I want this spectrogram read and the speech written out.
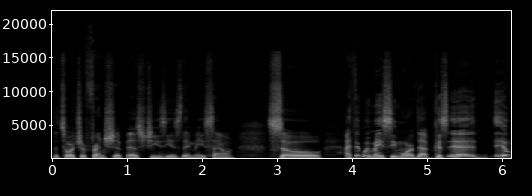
the torch of friendship, as cheesy as they may sound. So I think we may see more of that because it, it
